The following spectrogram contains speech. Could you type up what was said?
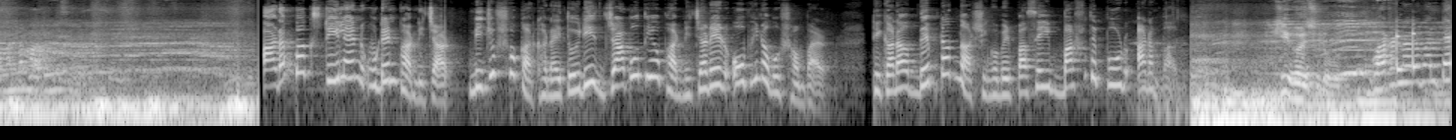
আমার নাম Madhuri steel and wooden furniture নিজস্ব কারখানায় তৈরি যাবতীয় ফার্নিচারের অভিনব সম্ভার। ঠিকানা দেবনাথ নার্সিংহোমের পাশেই বাসুদেবপুর আরামবাগ। কি হয়েছিল? ঘটনার বলতে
